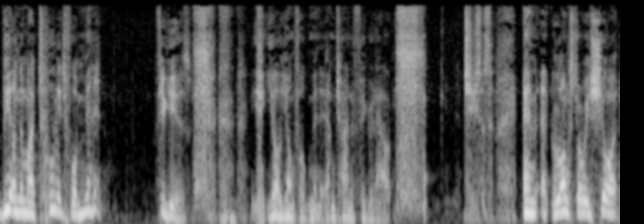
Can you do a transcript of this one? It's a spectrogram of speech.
be under my tutelage for a minute, a few years. Yo, young folk minute. I'm trying to figure it out. Jesus. And uh, long story short,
